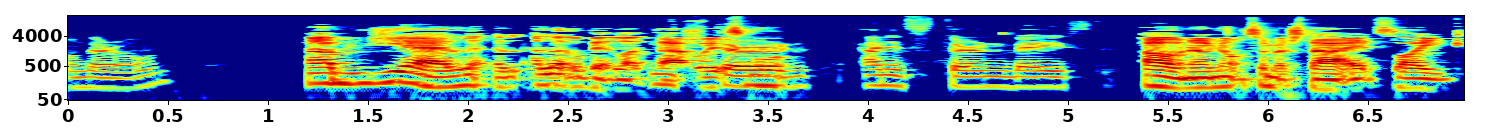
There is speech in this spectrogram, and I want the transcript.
on their own. Um. Yeah, a, little bit like that. Each Where it's more, and it's turn based. Oh no, not so much that. It's like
